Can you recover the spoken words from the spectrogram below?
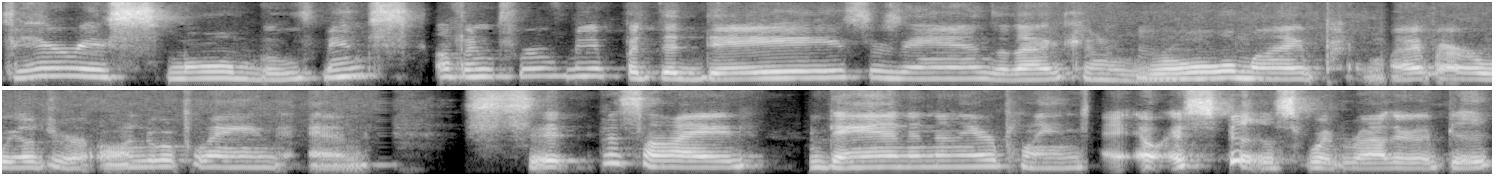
very small movements of improvement, but the day, Suzanne, that I can mm-hmm. roll my my power wheelchair onto a plane and sit beside Dan in an airplane, a space would rather be.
